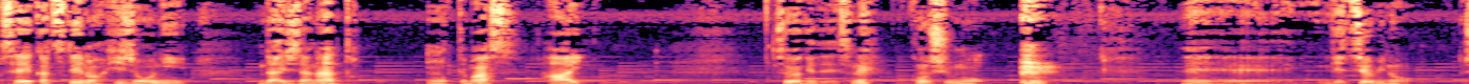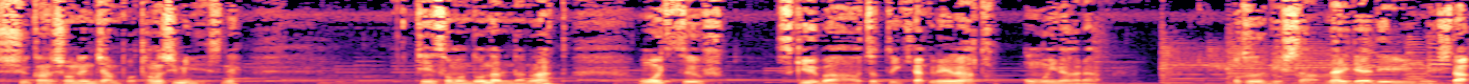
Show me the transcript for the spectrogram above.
生活っていうのは非常に大事だなと思ってます。はい。そういうわけでですね、今週も えー、月曜日の週刊少年ジャンプを楽しみにですね、チェンソーマンどうなるんだろうなと思いつつ、スキューバーはちょっと行きたくねえなと思いながら、お届けした成田屋デリウムでした。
